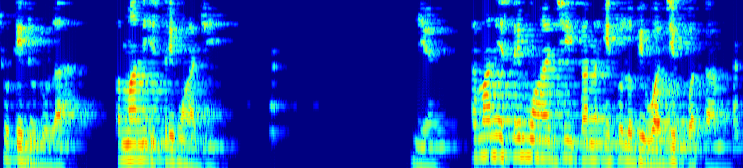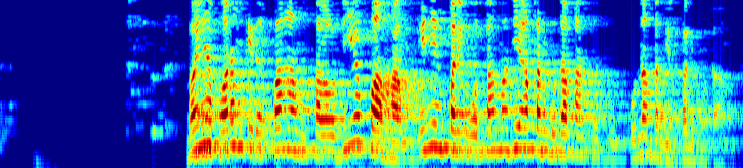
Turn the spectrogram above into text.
cuti dululah. Temani istrimu haji. Ya, temani istrimu haji karena itu lebih wajib buat kamu. Banyak orang tidak paham. Kalau dia paham, ini yang paling utama, dia akan gunakan gunakan yang paling utama.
